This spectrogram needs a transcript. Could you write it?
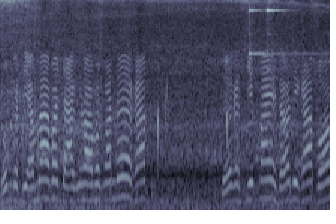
ผมกระเทียมล่ามาจากพี่น้องมาก่อนเด้อครับ เจอกันคลิปไหมสวัสดีครับผม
